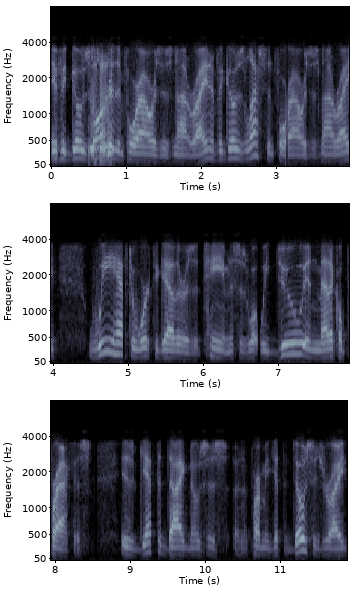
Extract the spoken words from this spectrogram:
If it goes mm-hmm. longer than four hours, is not right. And if it goes less than four hours, is not right. We have to work together as a team. This is what we do in medical practice: is get the diagnosis, pardon me, get the dosage right,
